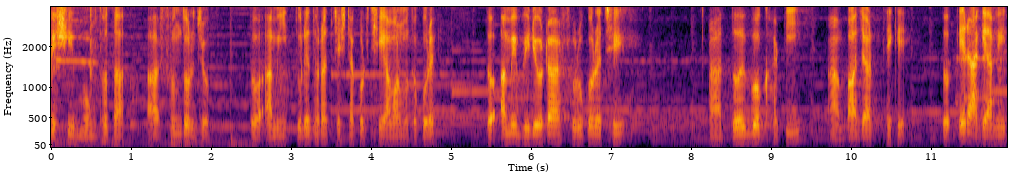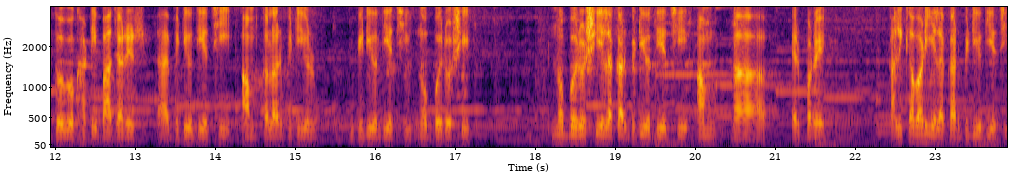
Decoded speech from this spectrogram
বেশি মুগ্ধতা সৌন্দর্য তো আমি তুলে ধরার চেষ্টা করছি আমার মতো করে। তো আমি ভিডিওটা শুরু করেছি দৈবঘাটি বাজার থেকে। তো এর আগে আমি দৈবঘাটি বাজারের ভিডিও দিয়েছি, আমতলার ভিডিওর ভিডিও দিয়েছি, নব্বই রশি নব্বই রশি এলাকার ভিডিও দিয়েছি, আম এরপরে কালিকাবাড়ি এলাকার ভিডিও দিয়েছি।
